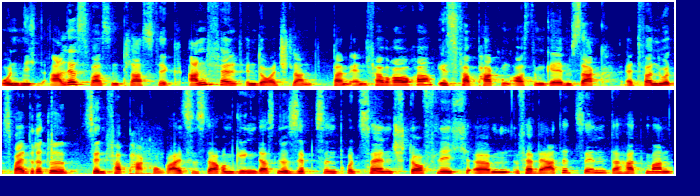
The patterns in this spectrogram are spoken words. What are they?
Und nicht alles, was in Plastik anfällt in Deutschland beim Endverbraucher, ist Verpackung aus dem gelben Sack. Etwa nur zwei Drittel sind Verpackung. Als es darum ging, dass nur 17 Prozent stofflich ähm, verwertet sind, da hat man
